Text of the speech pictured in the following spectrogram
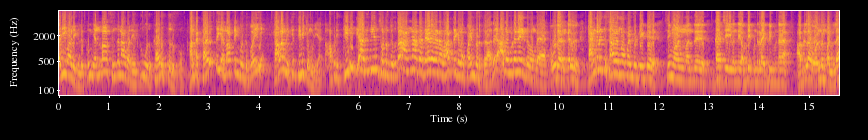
அறிவாளிகளுக்கும் எல்லா சிந்தனாவாதிகளுக்கும் ஒரு கருத்து இருக்கும். அந்த கருத்தை எல்லாத்தையும் கொண்டு போய் தலைமைக்கு திணிக்க முடியாது. அப்படி திணிக்காதீங்கன்னு சொல்றதுக்கு தான் அண்ணா அதை வேற வேற வார்த்தைகளை பயன்படுத்துறாரு. அதை உடனே இது உங்க ஊடகங்கள் தங்களுக்கு சாதகமா பயன்படுத்திட்டு சீமான் வந்து கட்சி வந்து அப்படி பண்ற இப்படி பண்ற அப்படிலாம் ஒன்றும் பண்ணல.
